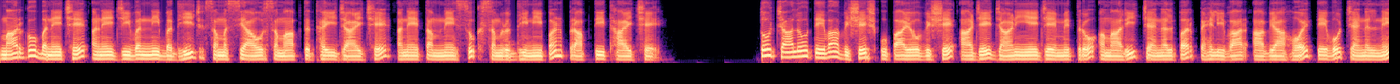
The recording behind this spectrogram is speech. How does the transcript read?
માર્ગો બને છે અને જીવનની બધી જ સમસ્યાઓ સમાપ્ત થઈ જાય છે અને તમને સુખ સમૃદ્ધિની પણ પ્રાપ્તિ થાય છે. તો ચાલો તેવા વિશેષ ઉપાયો વિશે આજે જાણીએ જે મિત્રો અમારી ચેનલ પર પહેલીવાર આવ્યા હોય તેવો ચેનલને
